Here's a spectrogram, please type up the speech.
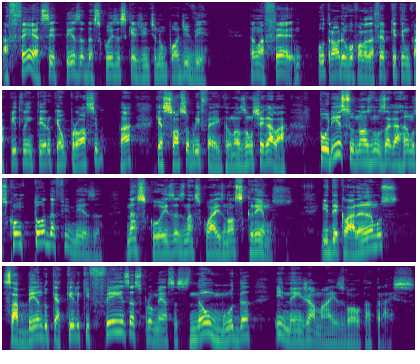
A fé é a certeza das coisas que a gente não pode ver. Então a fé, outra hora eu vou falar da fé porque tem um capítulo inteiro que é o próximo, tá? Que é só sobre fé. Então nós vamos chegar lá. Por isso nós nos agarramos com toda firmeza nas coisas nas quais nós cremos e declaramos, sabendo que aquele que fez as promessas não muda e nem jamais volta atrás.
